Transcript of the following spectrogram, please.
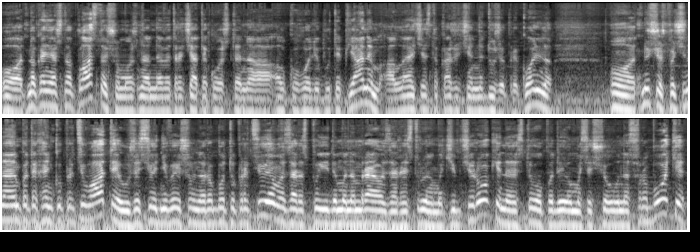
От, ну, звісно, класно, що можна не витрачати кошти на алкоголь і бути п'яним, але, чесно кажучи, не дуже прикольно. От, ну що ж, починаємо потихеньку працювати. Уже сьогодні вийшов на роботу, працюємо. Зараз поїдемо на МРЕО, зареєструємо чіп Чирокі, на СТО подивимося, що у нас в роботі.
